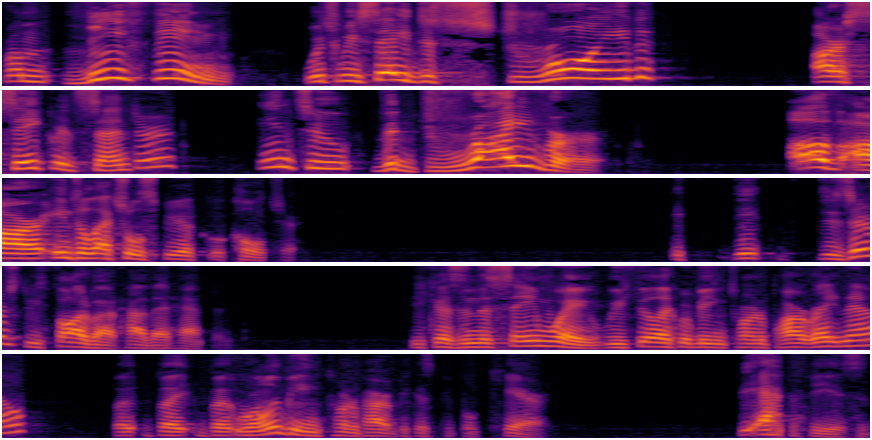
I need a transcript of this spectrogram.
from the thing which we say destroyed our sacred center into the driver of our intellectual spiritual culture. It, it, deserves to be thought about how that happened. Because in the same way, we feel like we're being torn apart right now, but, but, but we're only being torn apart because people care. The apathy is,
